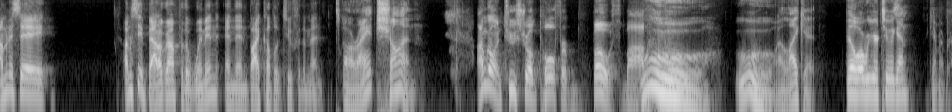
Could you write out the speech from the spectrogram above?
I'm gonna say, I'm gonna say battleground for the women, and then bicouplet two for the men. All right, Sean. I'm going two stroke pull for both, Bob. Ooh, ooh, I like it. Bill, what were your two again? I can't remember.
